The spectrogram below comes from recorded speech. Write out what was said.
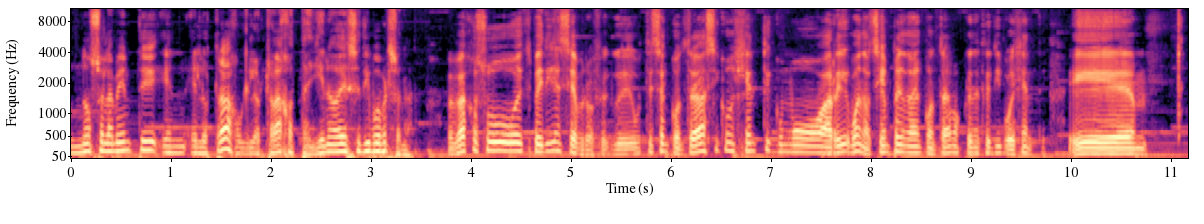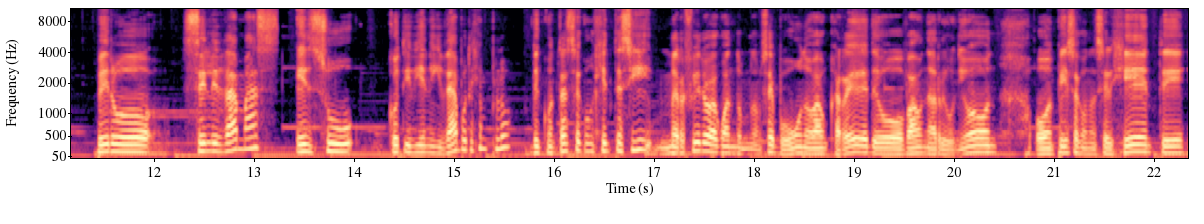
no solamente en, en los trabajos, que los trabajos están llenos de ese tipo de personas. Bajo su experiencia, profe, que ¿usted se ha encontrado así con gente como arriba? Bueno, siempre nos encontramos con este tipo de gente. Eh, pero, ¿se le da más en su cotidianidad, por ejemplo, de encontrarse con gente así? Me refiero a cuando, no sé, pues uno va a un carrete o va a una reunión o empieza a conocer gente.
